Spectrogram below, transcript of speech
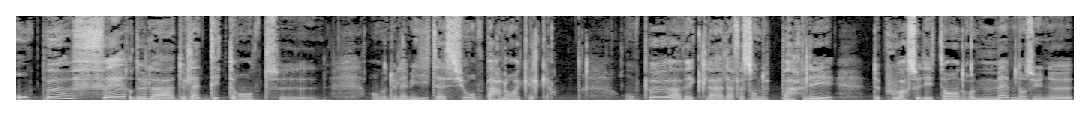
on peut faire de la de la détente, de la méditation en parlant à quelqu'un on peut, avec la, façon de parler, de pouvoir se détendre, même dans une,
